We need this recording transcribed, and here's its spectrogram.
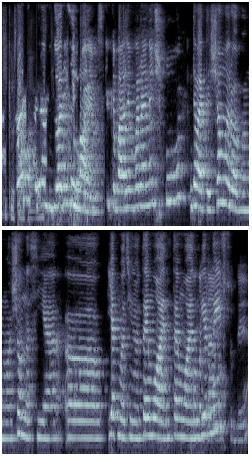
Скільки балів? Скільки балів вареничку? Давайте, що ми робимо? Що в нас є? Е, як ми оцінюємо? Таймлайн, таймлайн вірний. сюди.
